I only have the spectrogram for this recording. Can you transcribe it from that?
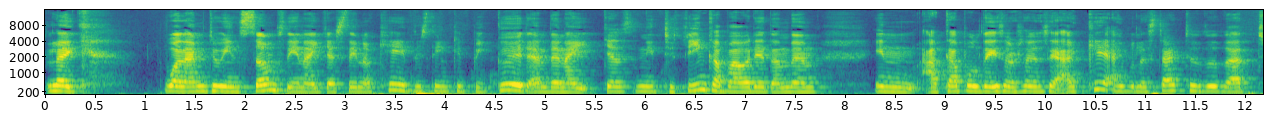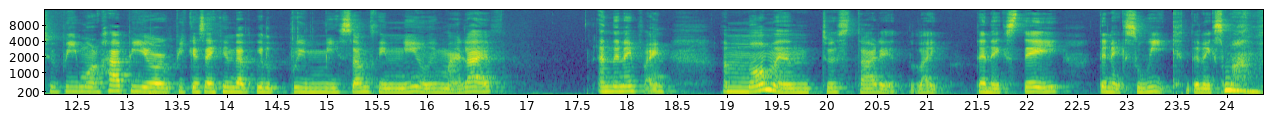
like while I'm doing something, I just think, okay, this thing could be good, and then I just need to think about it, and then in a couple days or so, I say, okay, I will start to do that to be more happy, or because I think that will bring me something new in my life, and then I find a moment to start it, like the next day, the next week, the next month.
